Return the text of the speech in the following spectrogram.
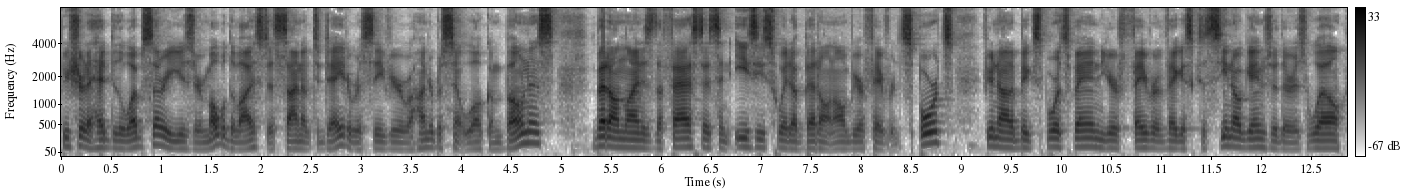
Be sure to head to the website or use your mobile device to sign up today to receive your 100% welcome bonus. BetOnline is the fastest and easiest way to bet on all of your favorite sports. If you're not a big sports fan, your favorite Vegas casino games are there as well.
